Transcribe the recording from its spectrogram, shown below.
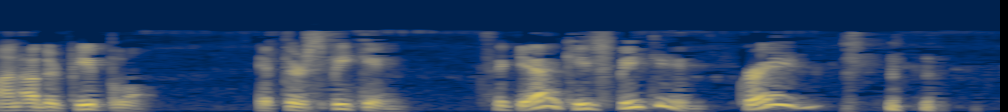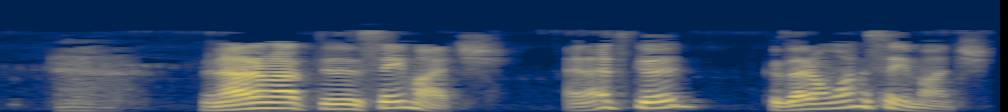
on other people if they're speaking. It's like, yeah, keep speaking. Great. then I don't have to say much. And that's good because I don't want to say much.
